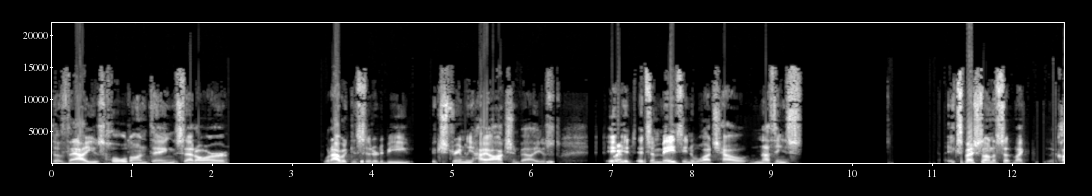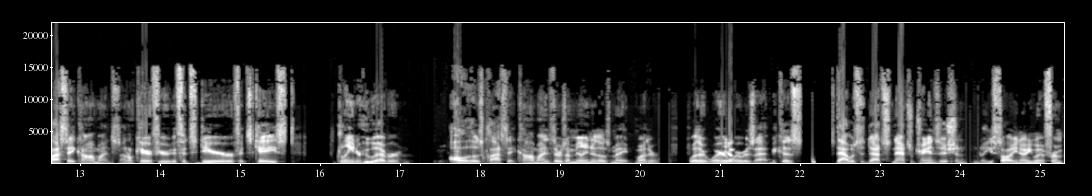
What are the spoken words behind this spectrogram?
the values hold on things that are what I would consider to be extremely high auction values. It, right. it, it's amazing to watch how nothing's, especially on a like Class Eight combines. I don't care if you're if it's Deere or if it's Case, Gleaner whoever. All of those Class Eight combines, there's a million of those made. Whether whether where yep. where was that? Because that was that's natural transition that you saw. You know, you went from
